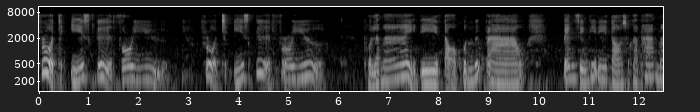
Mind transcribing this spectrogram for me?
fruit is good for you fruit is good for you ผลไม้ดีต่อคุณหรือเปล่า เป็นสิ่งที่ดีต่อสุขภาพไหม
